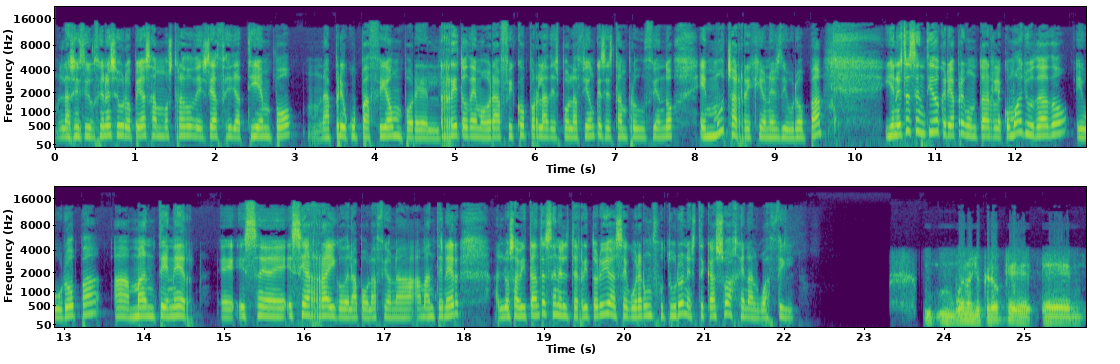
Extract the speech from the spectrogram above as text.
las instituciones europeas han mostrado desde hace ya tiempo una preocupación por el reto demográfico, por la despoblación que se están produciendo en muchas regiones de Europa. Y en este sentido quería preguntarle cómo ha ayudado Europa a mantener eh, ese, ese, arraigo de la población, a, mantener a los habitantes en el territorio y asegurar un futuro, en este caso, a Genalguacil? Mm, bueno, yo creo que eh,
